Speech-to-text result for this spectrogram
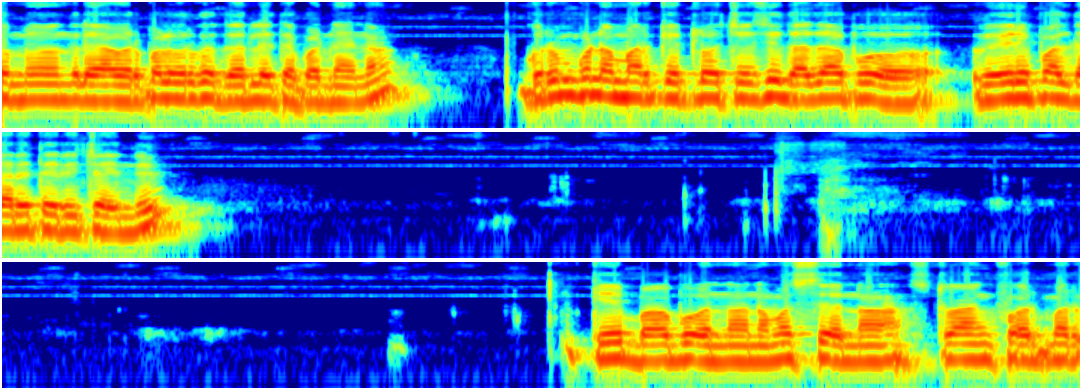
తొమ్మిది వందల యాభై రూపాయల వరకు ధరలు అయితే పడినాయినా? గురంకొండ మార్కెట్లో వచ్చేసి దాదాపు వెయ్యి రూపాయల ధర అయితే రీచ్ అయింది के बाबू अन्ना नमस्ते अन्ना स्ट्रांग फार्मर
